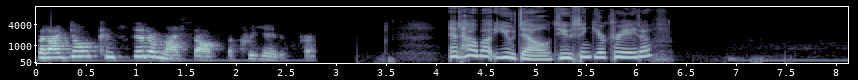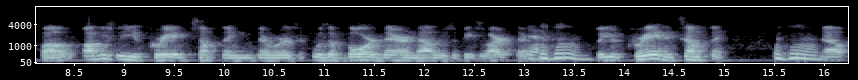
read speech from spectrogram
but I don't consider myself a creative person. And how about you, Dell? Do you think you're creative? Well, obviously you create something. There was was a board there, and now there's a piece of art there. Yeah. Mhm. So you've created something. Mhm. Now,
